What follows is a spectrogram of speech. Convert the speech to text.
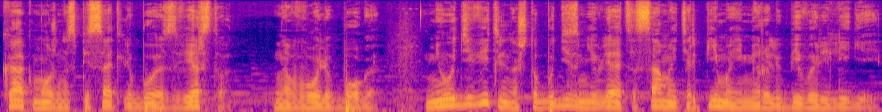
как можно списать любое зверство на волю Бога. Неудивительно, что буддизм является самой терпимой и миролюбивой религией.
